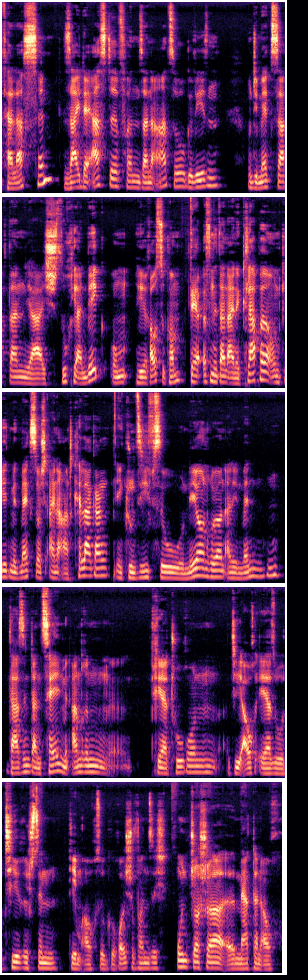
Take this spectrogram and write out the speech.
verlassen, sei der erste von seiner Art so gewesen. Und die Max sagt dann, ja, ich suche hier einen Weg, um hier rauszukommen. Der öffnet dann eine Klappe und geht mit Max durch eine Art Kellergang, inklusive so Neonröhren an den Wänden. Da sind dann Zellen mit anderen äh, Kreaturen, die auch eher so tierisch sind, geben auch so Geräusche von sich. Und Joshua äh, merkt dann auch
